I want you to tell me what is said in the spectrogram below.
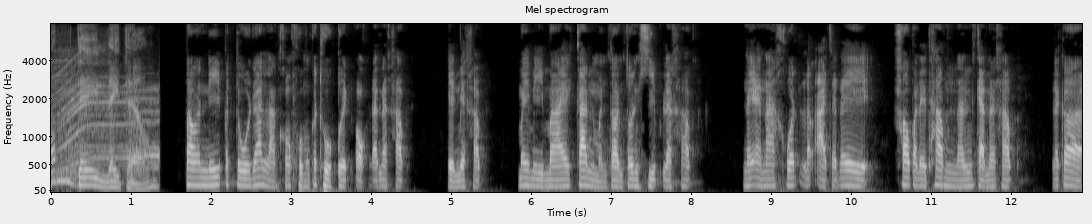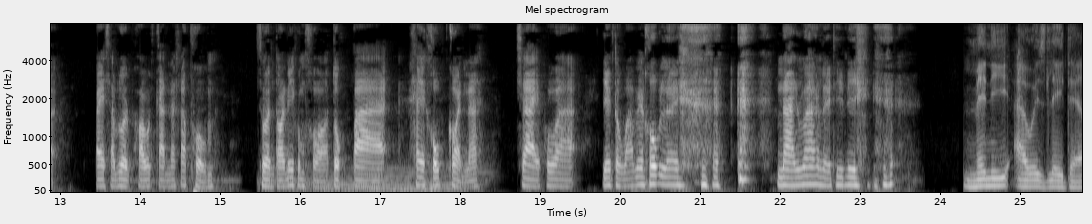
One day later. ตอนนี้ประตูด้านหลังของผมก็ถูกเปิดออกแล้วนะครับ เห็นไหมครับ ไม่มีไม้กั้นเหมือนตอนต้นคลิปแล้วครับ ในอนาคตเราอาจจะได้เข้าไปในถ้ำนั้นกันนะครับ แล้วก็ไปสำรวจพร้อมกันนะครับ ผม ส่วนตอนนี้ผมขอตกปลาให้ครบก่อนนะ ใช่เพราะว่ายังตกปลาไม่ครบเลย นานมากเลยที่นี่ Many hours later.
